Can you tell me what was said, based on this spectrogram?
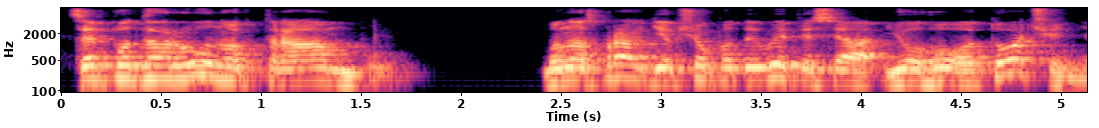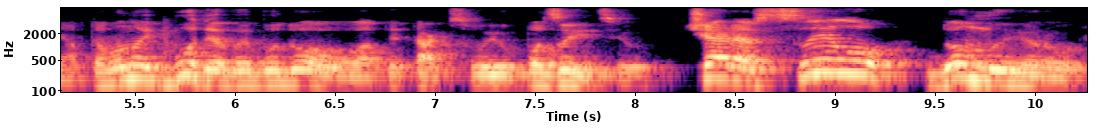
Це подарунок Трампу. Бо насправді, якщо подивитися його оточення, то воно й буде вибудовувати так свою позицію через силу до миру.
